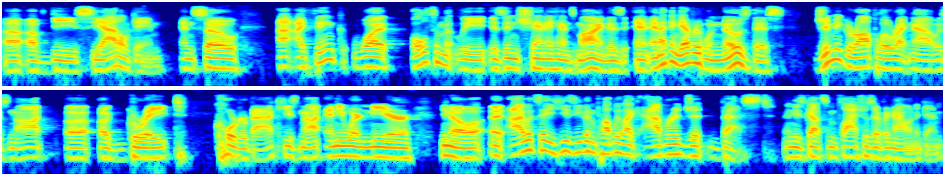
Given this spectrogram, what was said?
uh, of the seattle game. And so I, I think what ultimately is in shanahan's mind is and, and i think everyone knows this Jimmy Garoppolo right now is not a, a great quarterback. He's not anywhere near, you know, I would say he's even probably like average at best. And he's got some flashes every now and again.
